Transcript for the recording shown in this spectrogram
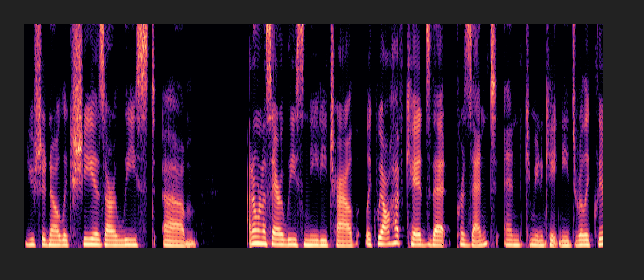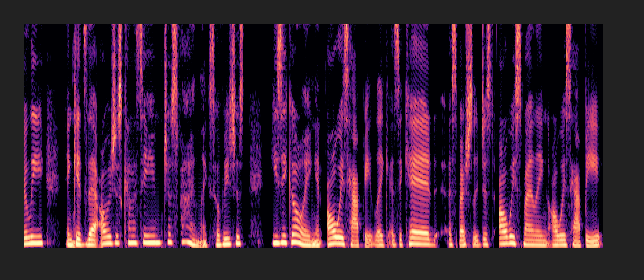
you should know like she is our least, um, I don't want to say our least needy child. Like we all have kids that present and communicate needs really clearly, and kids that always just kind of seem just fine. Like Sophie's just easygoing and always happy. Like as a kid, especially, just always smiling, always happy,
